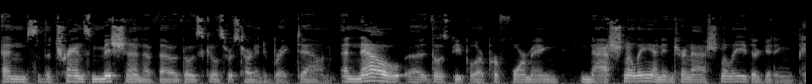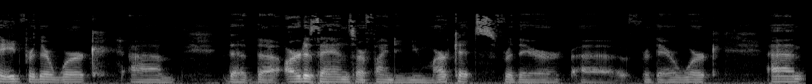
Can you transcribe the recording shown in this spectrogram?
and so the transmission of the, those skills were starting to break down. And now uh, those people are performing nationally and internationally. They're getting paid for their work. Um, the the artisans are finding new markets for their uh, for their work. Um,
